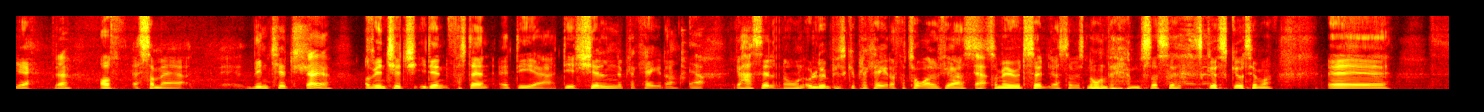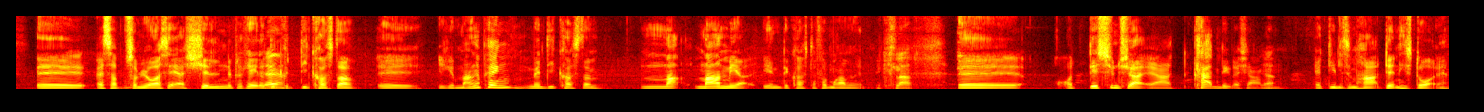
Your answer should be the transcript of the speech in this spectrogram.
ja. Ja. Og, altså, som er øh, vintage. Ja, ja. Og vintage i den forstand, at det er, det er sjældne plakater. Ja. Jeg har selv nogle olympiske plakater fra 72, Ja. som jeg i øvrigt sælger, så hvis nogen vil have dem, så se- skriv, skriv til mig. Øh, øh, altså, som jo også er sjældne plakater. Ja. De, de koster øh, ikke mange penge, men de koster ma- meget mere, end det koster for dem rammet ind. Det er klart. Øh, og det synes jeg er klart en del af charmen. Ja. Ja. At de ligesom har den historie.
